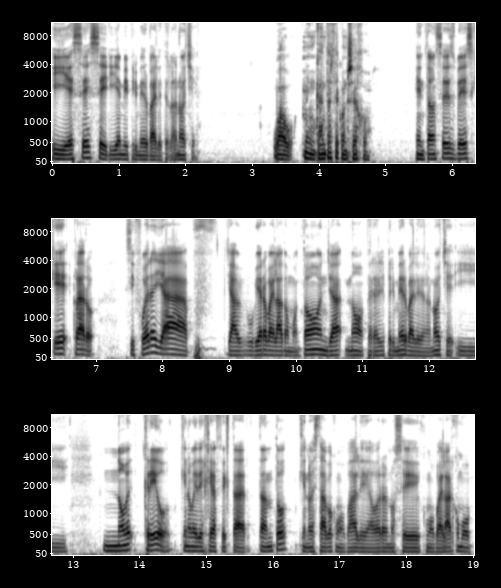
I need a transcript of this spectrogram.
Y ese sería mi primer baile de la noche. Wow, me encanta este consejo. Entonces ves que, claro, si fuera ya, ya hubiera bailado un montón, ya, no, pero era el primer baile de la noche y no creo que no me dejé afectar tanto que no estaba como, vale, ahora no sé cómo bailar, como,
